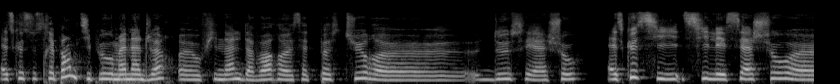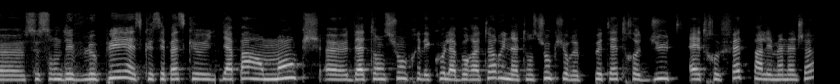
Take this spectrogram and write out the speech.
Est-ce que ce serait pas un petit peu au manager, euh, au final, d'avoir euh, cette posture de CHO Est-ce que si, les CHO se sont développés, est-ce que c'est parce qu'il n'y a pas un manque d'attention auprès des collaborateurs, une attention qui aurait peut-être dû être faite par les managers?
